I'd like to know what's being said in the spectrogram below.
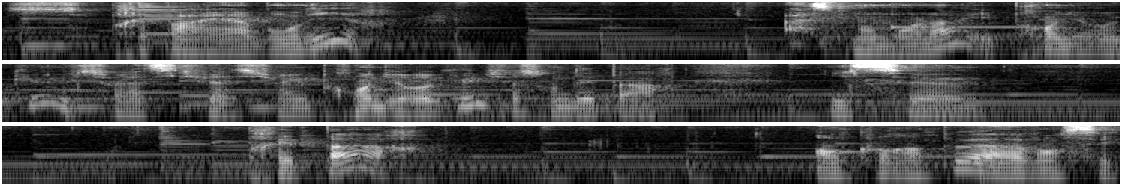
se préparer à bondir. À ce moment-là, il prend du recul sur la situation, il prend du recul sur son départ. Il se prépare encore un peu à avancer.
